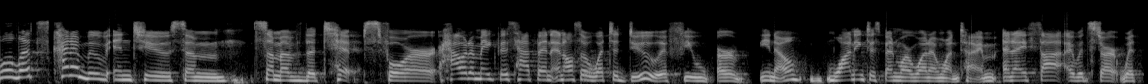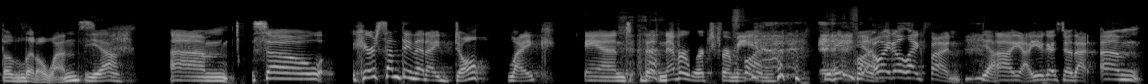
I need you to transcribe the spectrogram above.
Well, let's kind of move into some some of the tips for how to make this happen and also what to do if you are, you know, wanting to spend more one-on-one time. And I thought I would start with the little ones. Yeah. Um so here's something that I don't like and that never worked for me. fun. You hate fun. yeah, oh, I don't like fun. Yeah. Uh, yeah, you guys know that. Um,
